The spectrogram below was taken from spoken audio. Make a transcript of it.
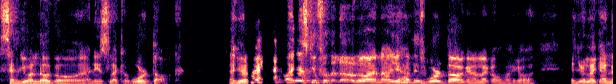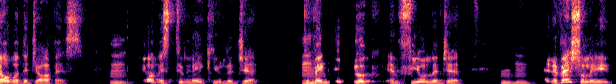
send you a logo and it's like a Word doc, and you're like, I ask you for the logo, and now you have this Word doc, and I'm like, oh my god, and you're like, I know what the job is. Mm. The job is to make you legit, to mm-hmm. make you look and feel legit. Mm-hmm. And eventually,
